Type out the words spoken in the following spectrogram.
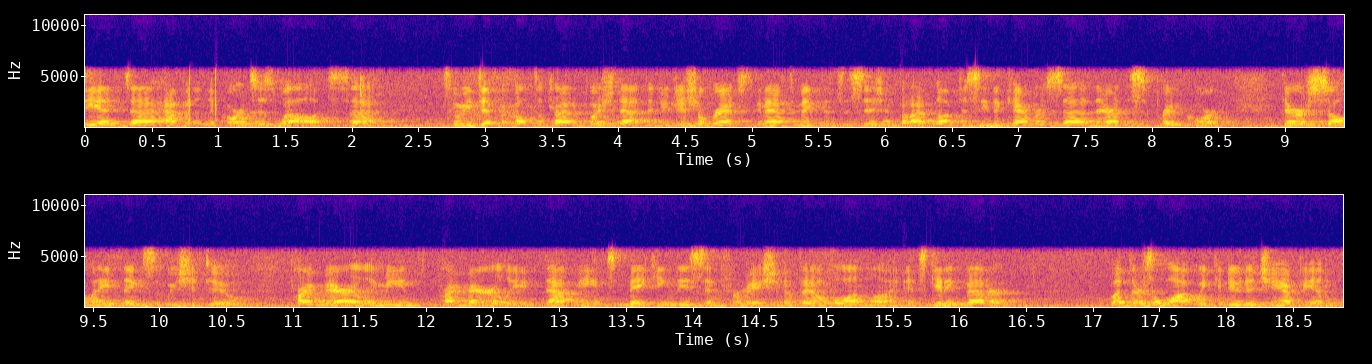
see it uh, happen in the courts as well. It's, uh, it's going to be difficult to try to push that. The judicial branch is going to have to make the decision, but I'd love to see the cameras uh, there in the Supreme Court. There are so many things that we should do. Primarily primarily that means making this information available online. It's getting better, but there's a lot we can do to champion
